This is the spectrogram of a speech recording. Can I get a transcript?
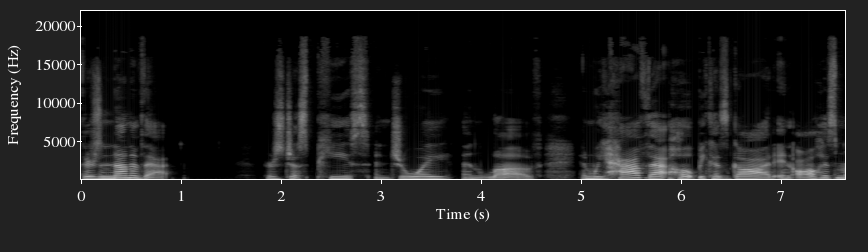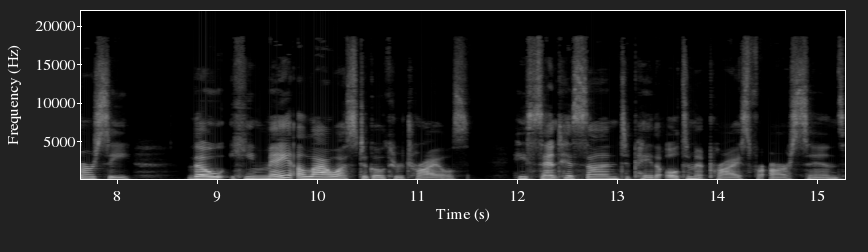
There's none of that. There's just peace and joy and love. And we have that hope because God, in all His mercy, though He may allow us to go through trials, he sent his Son to pay the ultimate price for our sins,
